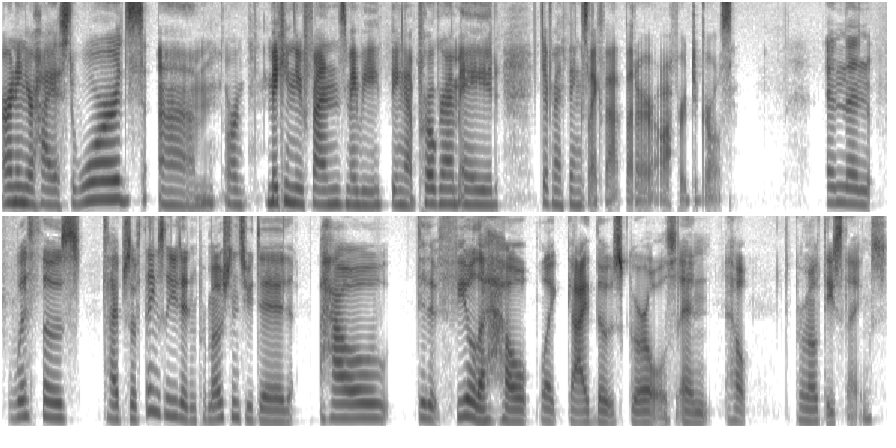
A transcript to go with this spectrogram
earning your highest awards um, or making new friends, maybe being a program aide, different things like that that are offered to girls. And then with those types of things that you did in promotions you did, how did it feel to help like guide those girls and help promote these things?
